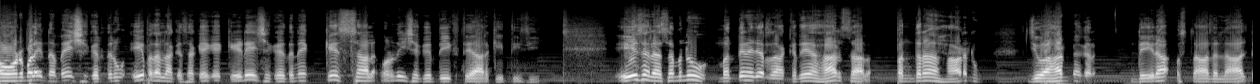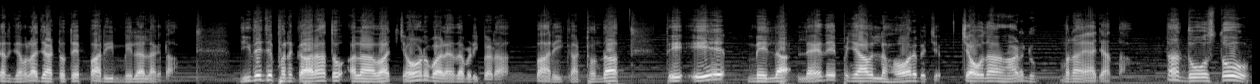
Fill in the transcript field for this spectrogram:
ਆਉਣ ਵਾਲੇ ਨਵੇਂ ਸ਼ਾਗਿਰਦ ਨੂੰ ਇਹ ਪਤਾ ਲੱਗ ਸਕੇ ਕਿ ਕਿਹੜੇ ਸ਼ਾਗਿਰਦ ਨੇ ਕਿਸ ਸਾਲ ਉਹਨਾਂ ਦੀ ਸ਼ਾਗਿਰਦੀ ਇਖਤਿਆਰ ਕੀਤੀ ਸੀ ਇਸ ਰਸਮ ਨੂੰ ਮੱਦੇਨਜ਼ਰ ਰੱਖਦੇ ਹਰ ਸਾਲ 15 ਹਾੜ ਨੂੰ ਜਵਾਹਰ ਨਗਰ ਡੇਰਾ ਉਸਤਾਦ ਲਾਲ ਚੰਦ ਜਮਲਾ ਜੱਟ ਉਤੇ ਭਾਰੀ ਮੇਲਾ ਲੱਗਦਾ ਜਿਹਦੇ 'ਚ ਫਨਕਾਰਾਂ ਤੋਂ ਇਲਾਵਾ ਚਾਹਣ ਵਾਲਿਆਂ ਦਾ ਬੜੀ ਬੜਾ ਭਾਰੀ ਇਕੱਠ ਹੁੰਦਾ ਤੇ ਇਹ ਮੇਲਾ ਲਹਿੰਦੇ ਪੰਜਾਬ ਲਾਹੌਰ ਵਿੱਚ 14 ਹਾੜ ਨੂੰ ਮਨਾਇਆ ਜਾਂਦਾ। ਤਾਂ ਦੋਸਤੋ,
